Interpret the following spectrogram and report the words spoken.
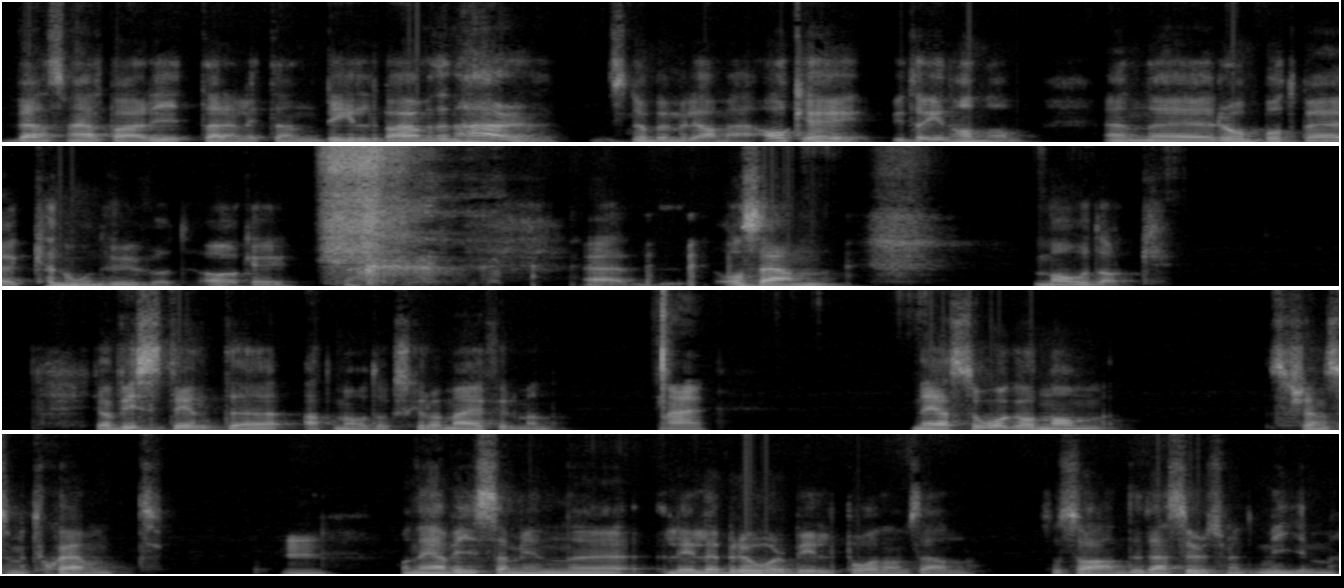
vem som helst bara ritar en liten bild. Bara, ja, men den här snubben vill jag ha med. Okej, okay, vi tar in honom. En eh, robot med kanonhuvud. Okej. Okay. Eh, och sen Modok. Jag visste inte att Modok skulle vara med i filmen. Nej. När jag såg honom så kändes det som ett skämt. Mm. Och när jag visade min uh, lillebror bild på honom sen så sa han det där ser ut som ett meme. Mm.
